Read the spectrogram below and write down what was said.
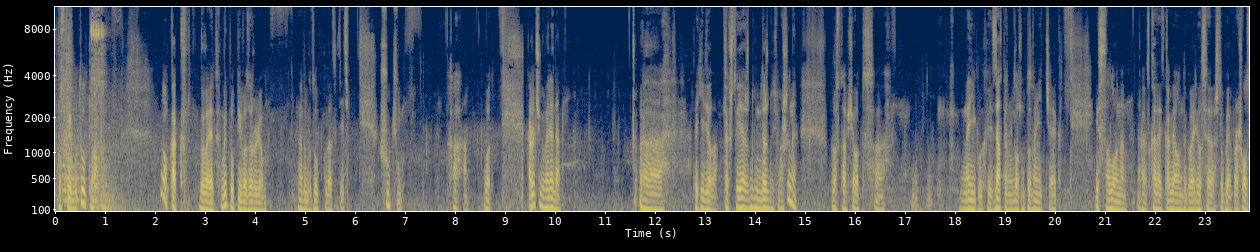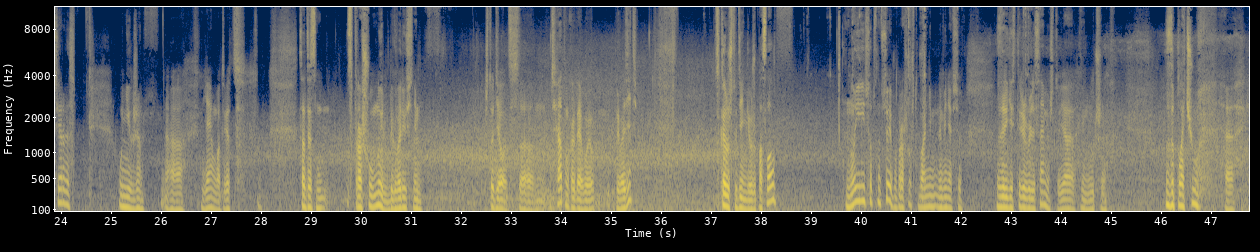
пустые бутылки. Ну, как бывает, выпил пиво за рулем, надо бутылку куда-то деть. Шучу. Ха-ха. Вот. Короче говоря, да. Э, такие дела. Так что я жду, не дождусь машины. Просто вообще вот э, на иглах. Ведь завтра мне должен позвонить человек из салона, э, сказать, когда он договорился, чтобы я прошел сервис у них же. А, я им в ответ, соответственно, спрошу, ну или договорюсь с ним, что делать с э, психиатром, когда его привозить. Скажу, что деньги уже послал. Ну и, собственно, все, и попрошу, чтобы они на меня все зарегистрировали сами, что я им лучше заплачу э,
